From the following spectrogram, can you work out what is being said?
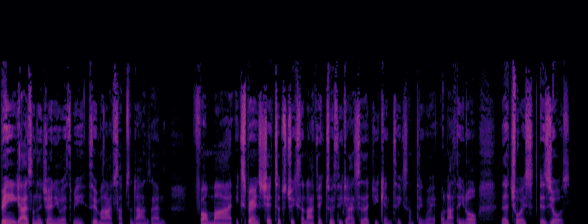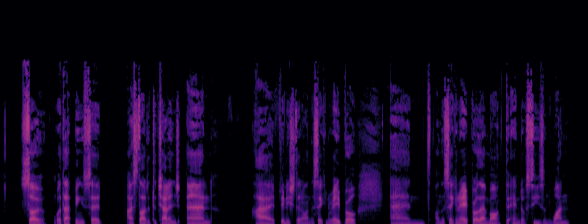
bringing you guys on the journey with me through my life's ups and downs and from my experience share tips tricks and life hacks with you guys so that you can take something away or nothing you know the choice is yours. So with that being said i started the challenge and I finished it on the 2nd of April. And on the 2nd of April, that marked the end of season one,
